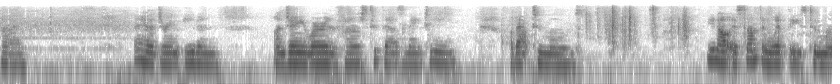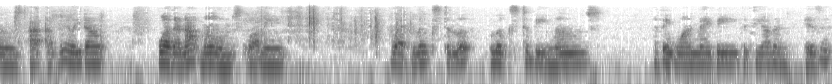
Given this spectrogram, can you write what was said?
Hi. I had a dream even on January the 1st, 2018, about two moons. You know, it's something with these two moons. I, I really don't, well, they're not moons. Well, I mean, what looks to look, looks to be moons. I think one may be, but the other isn't.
